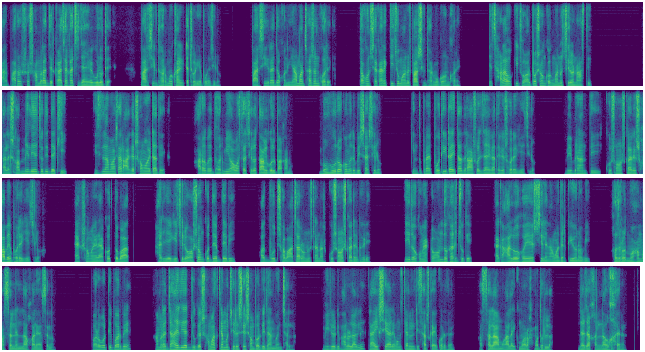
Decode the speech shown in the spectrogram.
আর পারস্য সাম্রাজ্যের কাছাকাছি জায়গাগুলোতে পার্সিক ধর্ম খানিকটা ছড়িয়ে পড়েছিল। পার্সিকরা যখন ইয়ামান শাসন করে, তখন সেখানে কিছু মানুষ পার্সিক ধর্ম গ্রহণ করে। এছাড়াও কিছু অল্প সংখ্যক মানুষ ছিল নাস্তিক। তাহলে সব মিলিয়ে যদি দেখি, ইসলাম আসার আগের সময়টাতে আরবের ধর্মীয় অবস্থা ছিল তালগোল পাকানো। বহু রকমের বিশ্বাস ছিল, কিন্তু প্রায় প্রতিটাই তাদের আসল জায়গা থেকে সরে গিয়েছিল। বিভ্রান্তি, কুসংস্কারে সবে ভরে গিয়েছিল। এক সময়ের একত্ববাদ হারিয়ে গিয়েছিল অসংখ্য দেবদেবী, অদ্ভুত সব আচার অনুষ্ঠান আর কুসংস্কারের ভিড়ে। এইরকম একটা অন্ধকার যুগে এক আলো হয়ে এসেছিলেন আমাদের প্রিয় নবী হজরত মোহাম্মদ সাল্লাহ আলিয়াল্লাম পরবর্তী পর্বে আমরা জাহেলিয়ার যুগের সমাজ কেমন ছিল সে সম্পর্কে জানব ইনশাল্লাহ ভিডিওটি ভালো লাগলে লাইক, শেয়ার এবং চ্যানেলটি সাবস্ক্রাইব করে দেবেন। আসসালামু আলাইকুম রহমতুল্লাহ। জাজাকাল্লাহ খায়রান।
